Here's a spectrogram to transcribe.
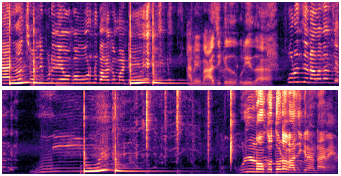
நான் சொல்லி போடுவேன் உங்க ஊர்னு பார்க்க மாட்டேன். அவன் வாசிக்கிறது புரியுதா? புரிஞ்சனால தான் சொல்றேன். உள்நோக்கத்தோட வாசிக்கிறான்டா அவன்.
